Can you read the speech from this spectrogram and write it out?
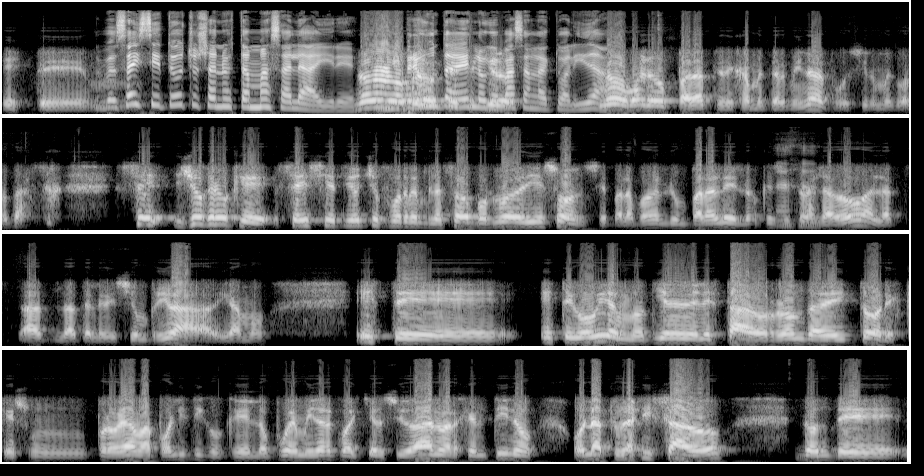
y 8. 6, 7, 8. Este, 678 ya no está más al aire. No, Mi pregunta es lo que pasa en la actualidad. No, bueno, parate, déjame terminar, porque si no me cortás. yo creo que 678 fue reemplazado por 9, 10, 11, para ponerle un paralelo, que se trasladó a la, a la, televisión privada, digamos. Este, este gobierno tiene en el Estado Ronda de Editores, que es un programa político que lo puede mirar cualquier ciudadano argentino o naturalizado, donde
